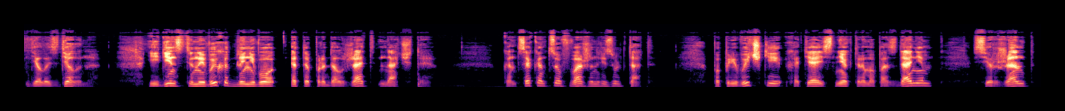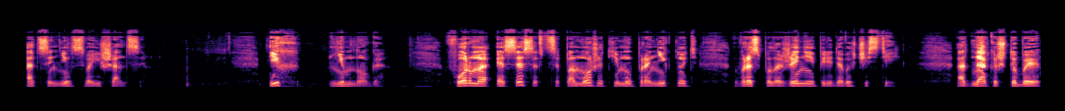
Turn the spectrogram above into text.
дело сделано. Единственный выход для него – это продолжать начатое. В конце концов, важен результат. По привычке, хотя и с некоторым опозданием, сержант оценил свои шансы. Их немного. Форма эсэсовца поможет ему проникнуть в расположение передовых частей. Однако, чтобы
